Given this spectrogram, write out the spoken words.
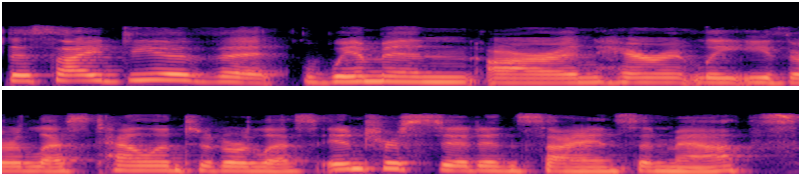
This idea that women are inherently either less talented or less interested in science and maths,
